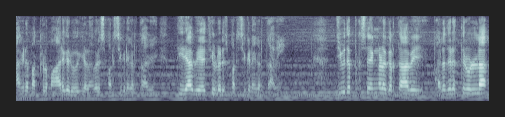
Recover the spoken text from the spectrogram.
അങ്ങയുടെ മക്കൾ മാരക രോഗികൾ അവരെ സ്പർശിക്കണേ കർത്താവെ. തീരാവേദിയുള്ളവരെ സ്പർശിക്കണേ കർത്താവെ. ജീവിത പ്രശ്നങ്ങൾ കർത്താവെ പലതരത്തിലുള്ള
